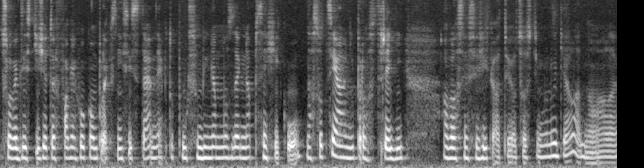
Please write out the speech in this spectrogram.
člověk zjistí, že to je fakt jako komplexní systém, jak to působí na mozek, na psychiku, na sociální prostředí. A vlastně si říká, jo, co s tím budu dělat, no, ale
